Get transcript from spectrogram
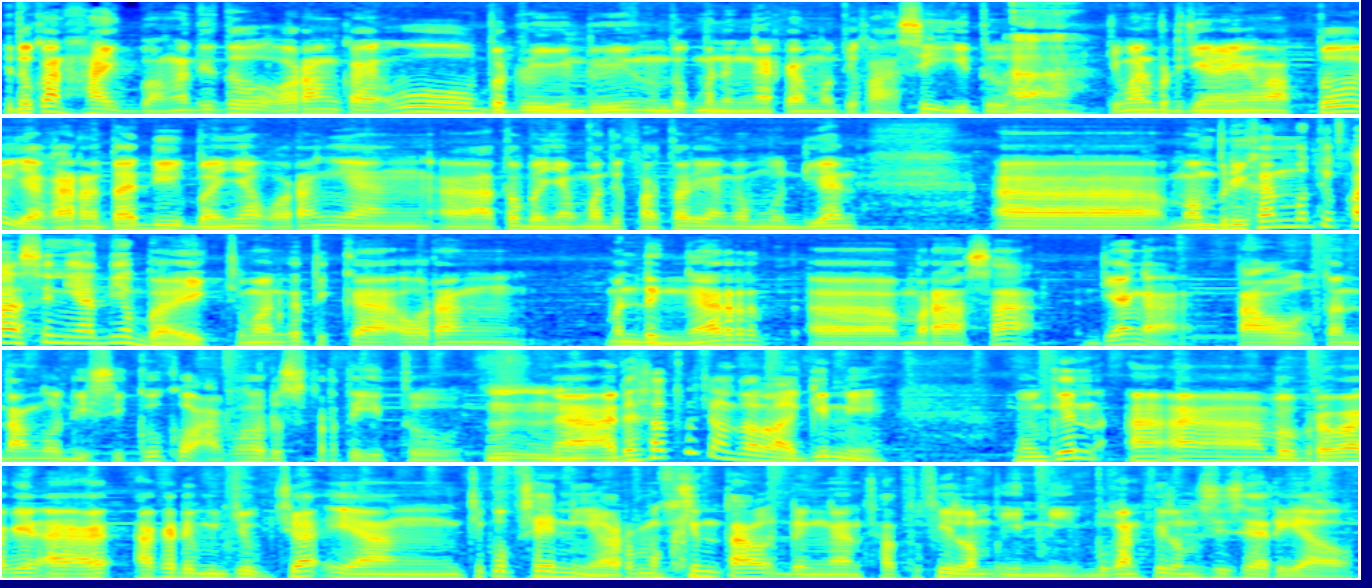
Itu kan hype banget itu orang kayak wow berduyun-duyun untuk mendengarkan motivasi gitu. Ah. Cuman berjalannya waktu ya karena tadi banyak orang yang eh, atau banyak motivator yang kemudian eh, memberikan motivasi niatnya baik. Cuman ketika orang mendengar eh, merasa dia nggak tahu tentang kondisiku kok aku harus seperti itu. Mm-mm. Nah ada satu contoh lagi nih. Mungkin eh, beberapa eh, akademi Jogja yang cukup senior mungkin tahu dengan satu film ini, bukan film sih serial.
